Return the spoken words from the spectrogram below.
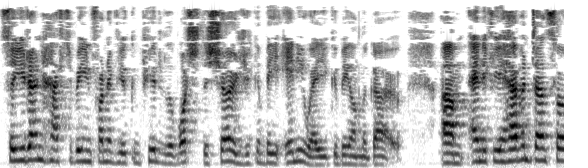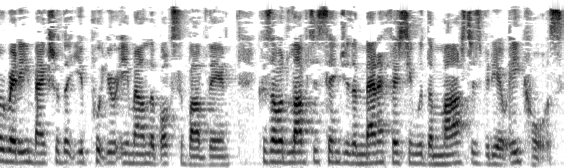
so you don't have to be in front of your computer to watch the shows. You can be anywhere. You could be on the go. Um, and if you haven't done so already, make sure that you put your email in the box above there because I would love to send you the Manifesting with the Masters video e-course.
